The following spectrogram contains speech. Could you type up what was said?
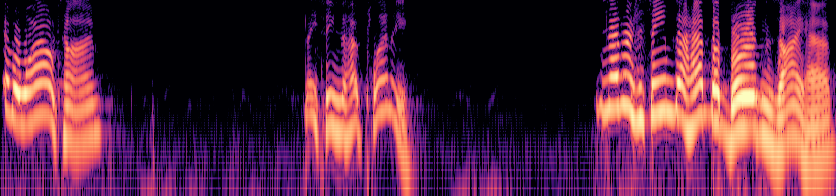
They have a wild time. They seem to have plenty. Never seem to have the burdens I have.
